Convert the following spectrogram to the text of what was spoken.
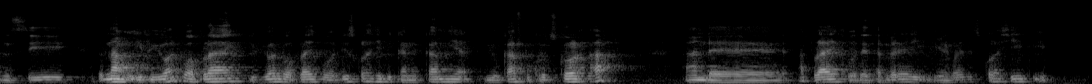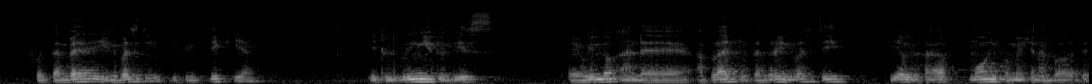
and see. Now, if you want to apply, if you want to apply for this scholarship, you can come here. You have to scroll up and uh, apply for the Tampere University scholarship. If, for Tampere University, if you click here, it will bring you to this uh, window and uh, apply to Tampere University. Here we have more information about the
